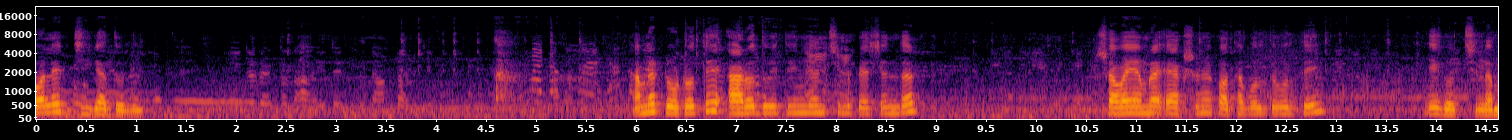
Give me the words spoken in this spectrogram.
বলে জিগাতলি। আমরা টোটোতে আরও দুই তিনজন ছিল প্যাসেঞ্জার। সবাই আমরা একসঙ্গে কথা বলতে, বলতেই এগোচ্ছিলাম।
